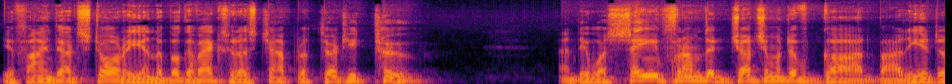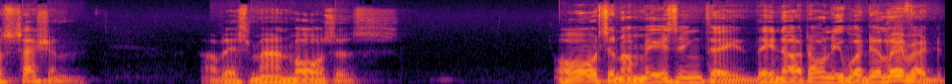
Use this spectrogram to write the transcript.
You find that story in the book of Exodus, chapter 32. And they were saved from the judgment of God by the intercession of this man Moses. Oh, it's an amazing thing. They not only were delivered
